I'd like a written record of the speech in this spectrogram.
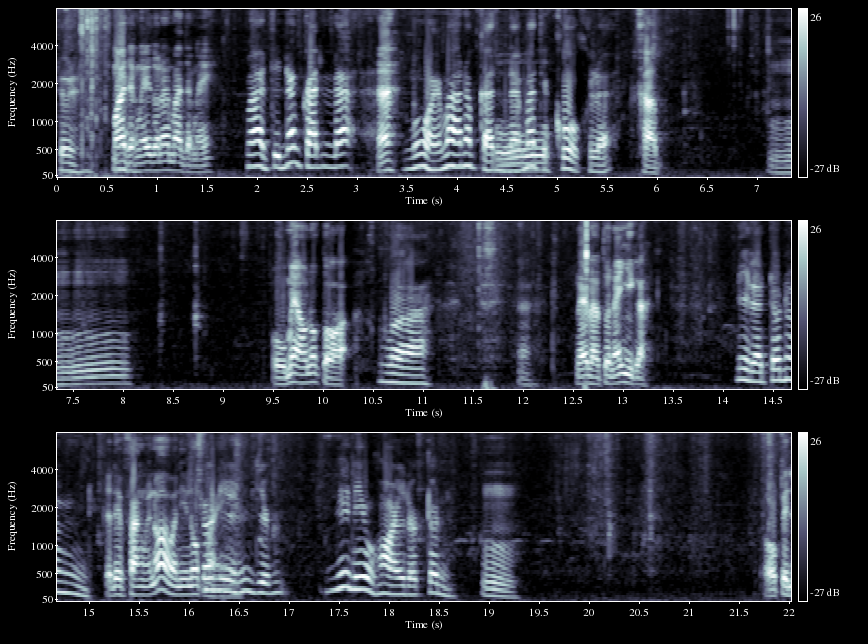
ตัวนี้มาจากไหนตัวนั้นมาจากไหน มาจินน้ำกันละฮะหมูหอยมาน้ำกันโอ้ละมาจากโคกละครับอืมโอ้ไม่เอานกต่อว่าไหนล่ะตัวไหนอีกอะนี่แหละต้นนึงจะได้ฟังไหมเนาะวันนี้นกต้ใหนม่นี้มันจะ นี่ริ้วหอยดอกต้นอืมโอ้เป็น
